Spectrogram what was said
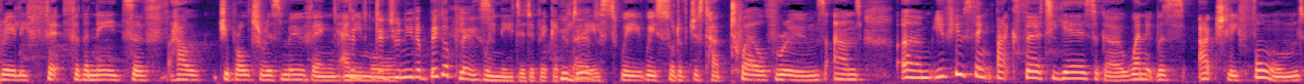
really fit for the needs of how Gibraltar is moving anymore. Did, did you need a bigger place? We needed a bigger you place. Did. We we sort of just had twelve rooms, and um, if you think back thirty years ago when it was actually formed,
